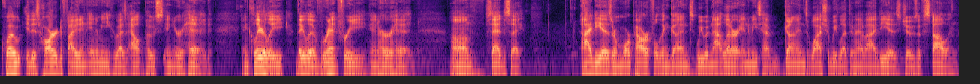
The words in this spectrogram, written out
Quote, it is hard to fight an enemy who has outposts in your head. And clearly, they live rent free in her head. Um, sad to say. Ideas are more powerful than guns. We would not let our enemies have guns. Why should we let them have ideas? Joseph Stalin.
